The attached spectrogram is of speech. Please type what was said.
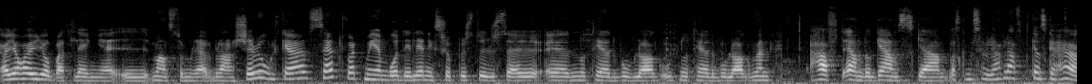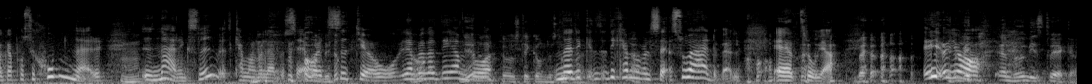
ja, jag har ju jobbat länge i mansdominerade branscher på olika sätt. Varit med både i ledningsgrupper, styrelser, eh, noterade bolag, onoterade bolag. Men haft ändå ganska, vad ska man säga, jag har väl haft ganska höga positioner i näringslivet kan man väl ändå säga. Mm. Ja, varit det- CTO. Jag menar, det är det är ändå... inte att sticka under Nej, det, det kan man väl säga. Så är det väl, eh, tror jag. Ja. Ändå en viss tvekan.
